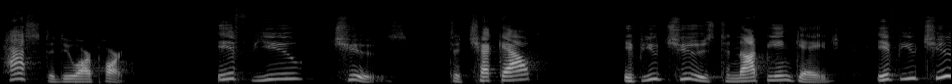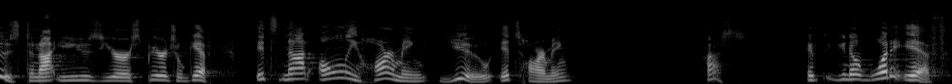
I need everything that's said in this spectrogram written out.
has to do our part. If you choose to check out, if you choose to not be engaged, if you choose to not use your spiritual gift, it's not only harming you, it's harming us. If you know, what if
